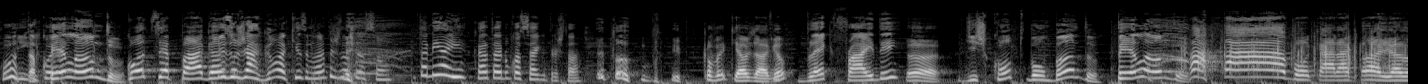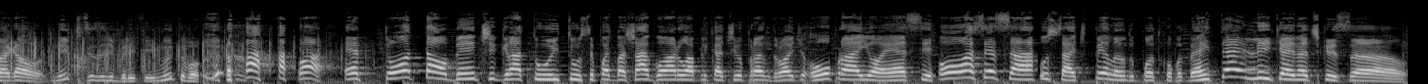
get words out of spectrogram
Puta, E quando- pelando. Quando você paga. Fez um jargão aqui, você não vai prestando atenção. Não tá nem aí. O cara tá, não consegue prestar. Como é que é o jargão? Black Friday, Ah. desconto bombando, pelando. bom, caraca. Aí, Azagal, nem precisa de briefing, muito bom. Ó, é totalmente gratuito. Você pode baixar agora o aplicativo para Android ou para iOS ou acessar o site pelando.com.br. Tem link aí na descrição.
